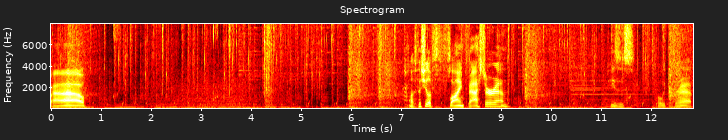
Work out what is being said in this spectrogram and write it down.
Wow. Oh, Fistula flying faster around? Jesus. Holy crap.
